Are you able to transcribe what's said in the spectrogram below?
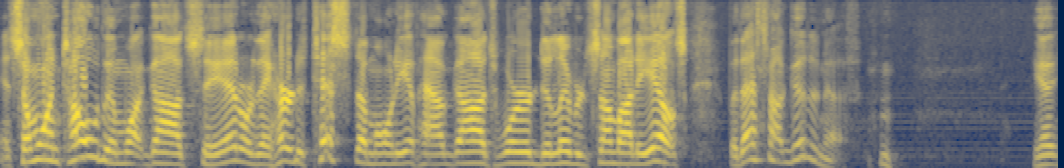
And someone told them what God said, or they heard a testimony of how God's Word delivered somebody else, but that's not good enough. yeah,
